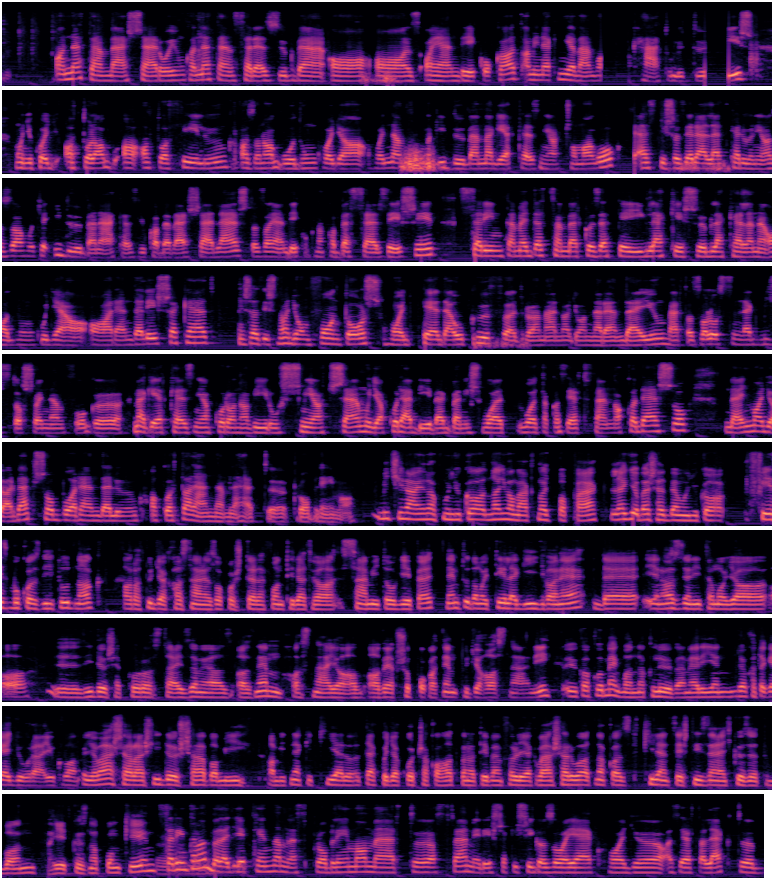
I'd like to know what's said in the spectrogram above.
a neten vásároljunk, a neten szerezzük be a, az ajándékokat, aminek nyilván van hátulütő is, mondjuk, hogy attól, attól félünk, azon aggódunk, hogy, a, hogy nem fognak időben megérkezni a csomagok. Ezt is azért el lehet kerülni azzal, hogyha időben elkezdjük a bevásárlást, az ajándékoknak a beszerzését. Szerintem egy december közepéig legkésőbb le kellene adnunk ugye a, a rendeléseket, és az is nagyon fontos, hogy például külföldről már nagyon ne rendeljünk, mert az valószínűleg biztos, hogy nem fog megérkezni a koronavírus miatt sem. Ugye a korábbi években is volt, voltak azért fennakadások, de egy magyar webshopból rendelünk, akkor talán nem lehet probléma. Mit csináljanak mondjuk a nagymamák, nagypapák? Legjobb esetben mondjuk a Facebookozni tudnak, arra tudják használni az okos telefont, illetve a számítógépet. Nem tudom, hogy tényleg így van-e, de én azt gyanítom, hogy a, a, az idősebb korosztály zöme az, az nem használja a, a webshopokat, nem tudja használni. Ők akkor meg vannak lőve, mert ilyen gyakorlatilag egy órájuk van. Hogy a vásárlás idősáv, ami amit nekik kijelöltek, hogy akkor csak a 65 éven felüliek vásárolhatnak, az 9 és 11 között van a hétköznaponként. Szerintem ebből egyébként nem lesz probléma, mert azt felmérések is igazolják, hogy azért a legtöbb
